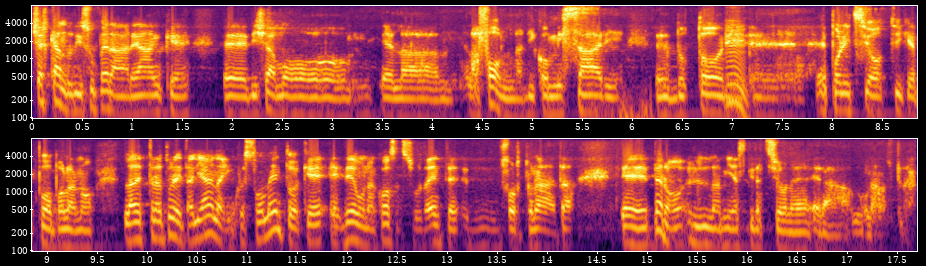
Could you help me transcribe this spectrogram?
cercando di superare anche eh, diciamo, eh, la, la, folla di commissari, eh, dottori mm. e poliziotti che popolano la letteratura italiana in questo momento che, ed è una cosa assolutamente fortunata, eh, però la mia aspirazione era un'altra.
